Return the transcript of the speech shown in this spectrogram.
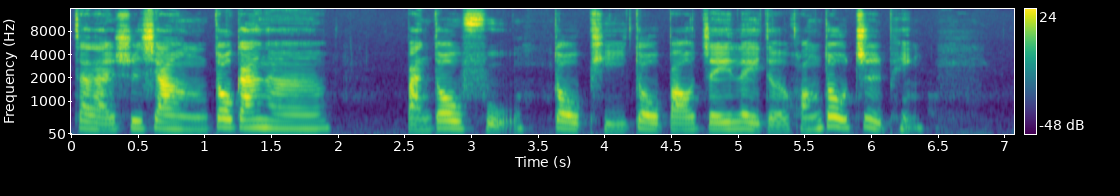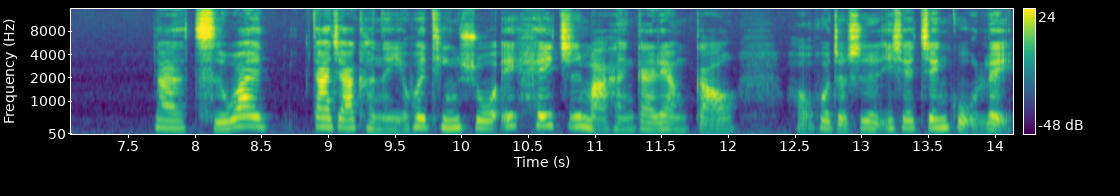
再来是像豆干啊、板豆腐、豆皮、豆包这一类的黄豆制品。那此外，大家可能也会听说，诶，黑芝麻含钙量高，好，或者是一些坚果类、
